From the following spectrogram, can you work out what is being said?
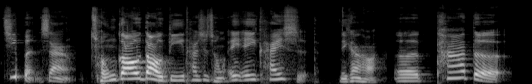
基本上从高到低，它是从 AA 开始的。你看哈，呃，它的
